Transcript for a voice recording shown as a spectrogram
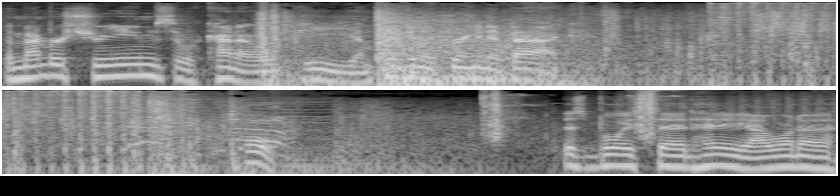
The member streams were kind of OP. I'm thinking of bringing it back. Oh. This boy said, hey, I want to...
